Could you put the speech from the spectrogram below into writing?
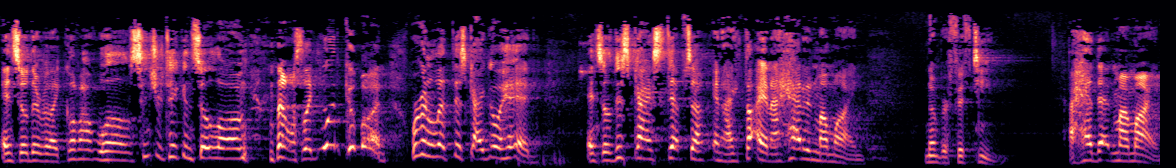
And so they were like, oh, well, since you're taking so long, and I was like, what? Come on, we're going to let this guy go ahead. And so this guy steps up, and I thought, and I had in my mind number 15. I had that in my mind.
